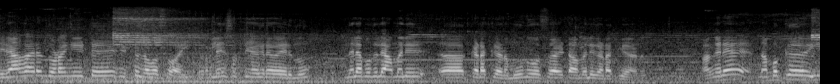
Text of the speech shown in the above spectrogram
നിരാഹാരം തുടങ്ങിയിട്ട് എട്ട് ദിവസമായി. റിലേ സത്യാഗ്രഹമായിരുന്നു. ഇന്നലെ മുതൽ അമൽ കിടക്കുകയാണ്. മൂന്ന് ദിവസമായിട്ട് അമൽ കിടക്കുകയാണ്. അങ്ങനെ നമുക്ക് ഈ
